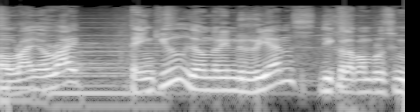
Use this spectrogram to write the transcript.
Alright, alright. Thank you John Rindrians di ke 89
